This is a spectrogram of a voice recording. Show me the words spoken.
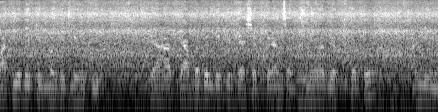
बातमी देखील बघितली होती. त्या त्याबद्दल देखील त्या शेतकऱ्यांचा धन्यवाद व्यक्त करतो. आणि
